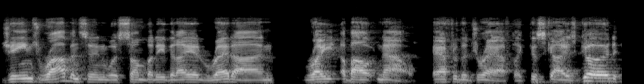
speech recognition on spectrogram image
James Robinson was somebody that I had read on right about now after the draft. Like, this guy's good.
